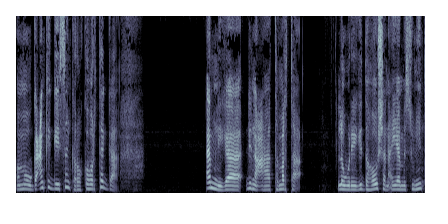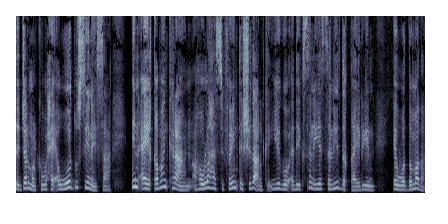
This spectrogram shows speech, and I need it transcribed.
ama uu gacan ka geysan karo ka hortaga amniga dhinaca tamarta. La wareegidda howshan ayaa mas'uuliyiinta jarmalka waxay awood u siinaysaa in ay qaban karaan howlaha sifaynta shidaalka iyagoo adeegsanaya saliidda kayriin ee waddamada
